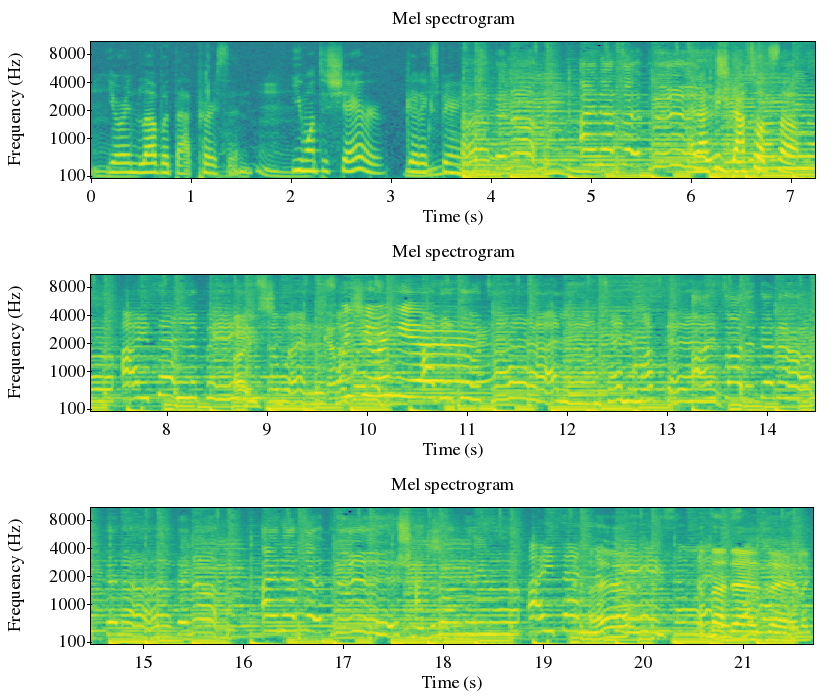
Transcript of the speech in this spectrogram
mm-hmm. you're mm. in love with that person. Mm-hmm. You want to share good mm. experiences. And I think that's what's up. I wish you were here. that dance. Eh, like,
